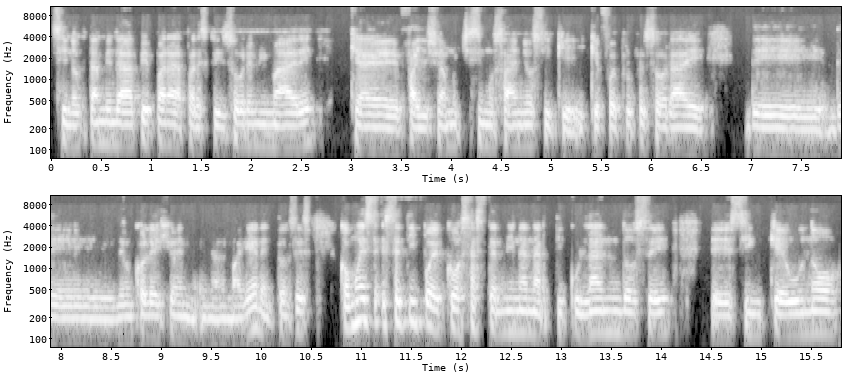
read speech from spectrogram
sino que también daba pie para, para escribir sobre mi madre que eh, falleció a muchísimos años y que, que fue profesora de, de, de, un colegio en, en, Almaguer. Entonces, ¿cómo es, este tipo de cosas terminan articulándose eh, sin, que uno,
